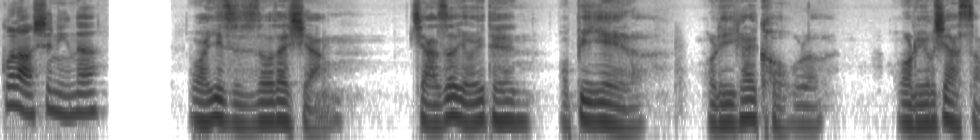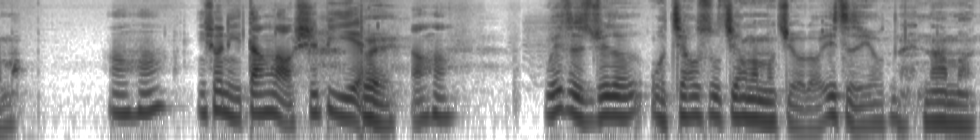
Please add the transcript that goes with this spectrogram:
郭老师您呢？我一直都在想，假设有一天我毕业了，我离开口湖了，我留下什么？嗯哼，你说你当老师毕业，对，然后。我一直觉得我教书教那么久了，一直有那么，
